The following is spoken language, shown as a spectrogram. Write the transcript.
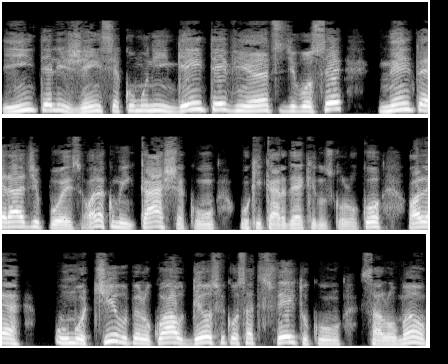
e inteligência como ninguém teve antes de você, nem terá depois. Olha como encaixa com o que Kardec nos colocou. Olha o motivo pelo qual Deus ficou satisfeito com Salomão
